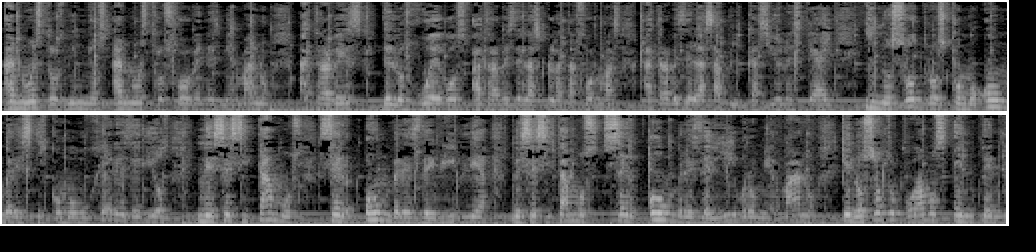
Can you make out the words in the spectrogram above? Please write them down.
a nuestros niños, a nuestros jóvenes, mi hermano, a través de los juegos, a través de las plataformas, a través de las aplicaciones que hay. Y nosotros como hombres y como mujeres de Dios necesitamos ser hombres de Biblia, necesitamos ser hombres del libro, mi hermano, que nosotros podamos entender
